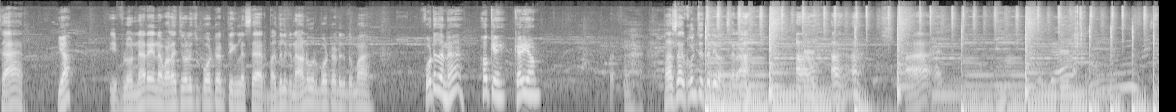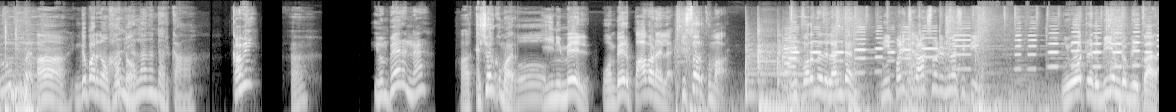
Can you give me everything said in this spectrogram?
சார். யா? இவ்வளோ நேரம் என்ன வளைச்சு வளைச்சு போட்டோ எடுத்தீங்களே சார். பதிலுக்கு நானும் ஒரு போட்டோ எடுக்கட்டுமா? ஃபோட்டோ தானே? ஓகே கேரி ஆன் ஆ சார் கொஞ்சம் தள்ளி வாங்க சார். ஆ ஆ ஆ ஆ சூப்பர். ஆ இங்க பாருங்க அவன் போட்டோ நல்லா தான்டா இருக்கான். கவி? ஆ? இவன் பேர் என்ன? ஆ கிஷோர் குமார் இனிமேல் உன் பேர் பாவாடா இல்ல கிஷோர் குமார் நீ பிறந்தது லண்டன். நீ படிச்ச ஆக்ஸ்போர்ட் யூனிவர்சிட்டி. நீ ஓட்டுறது பிஎம்டபிள்யூ கார்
